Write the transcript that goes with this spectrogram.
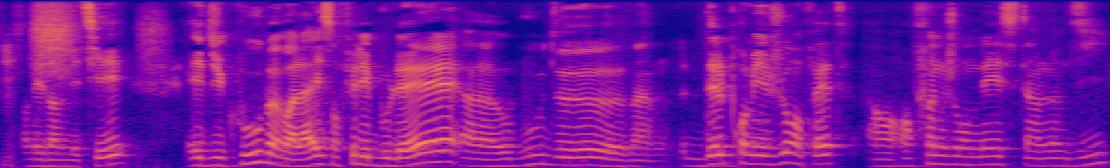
on est dans le métier. Et du coup, ben voilà, ils ont fait les boulets. Euh, au bout de, ben, dès le premier jour en fait, en, fin de journée, c'était un lundi.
